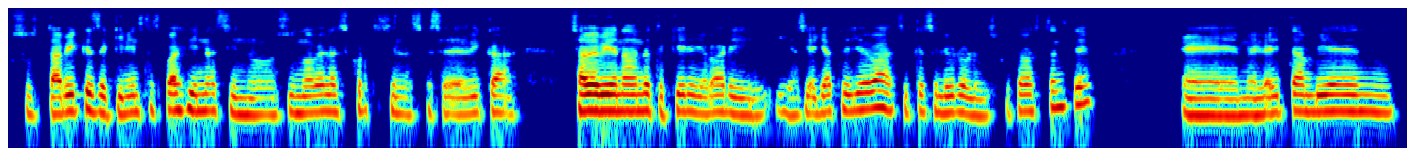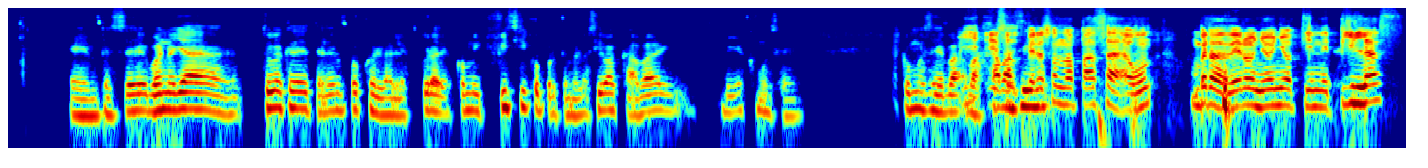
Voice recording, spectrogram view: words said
sus tabiques de 500 páginas, sino sus novelas cortas en las que se dedica, sabe bien a dónde te quiere llevar y, y hacia allá te lleva, así que ese libro lo disfruté bastante. Eh, me leí también empecé, bueno, ya tuve que detener un poco la lectura de cómic físico porque me los iba a acabar y veía cómo se, cómo se bajaba. Eso, así. Pero eso no pasa. Un, un, verdadero ñoño tiene pilas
